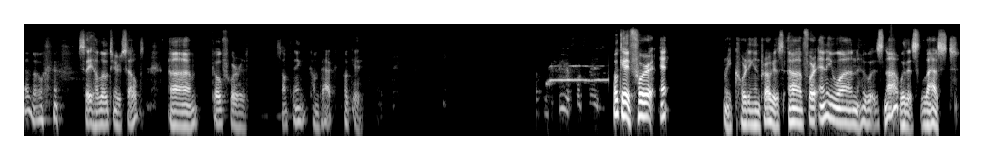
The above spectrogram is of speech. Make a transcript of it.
Hello. say hello to yourselves. Um, go for something, come back. Okay. Okay, for recording in progress. Uh, for anyone who was not with us last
